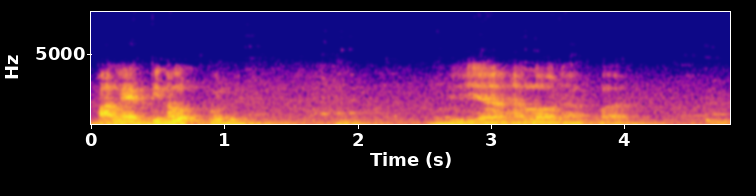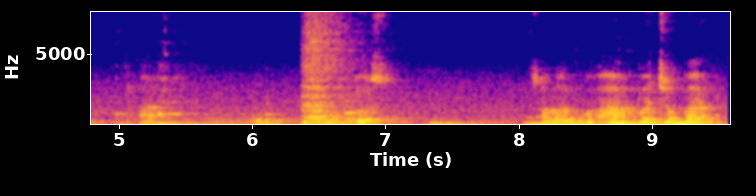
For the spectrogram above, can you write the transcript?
Valentin telepon. Iya, halo ada apa? Ah, putus. Salah gua apa coba?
